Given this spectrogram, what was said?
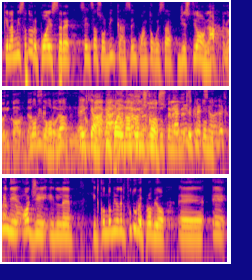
che l'amministratore può essere senza soldi in cassa in quanto questa gestione. L'app lo ricorda, lo ricorda poi è chiaro, paga, qui poi è un altro discorso. tutte le- le- C'è tutto un- Quindi oggi il, il condominio del futuro è proprio, eh, è,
